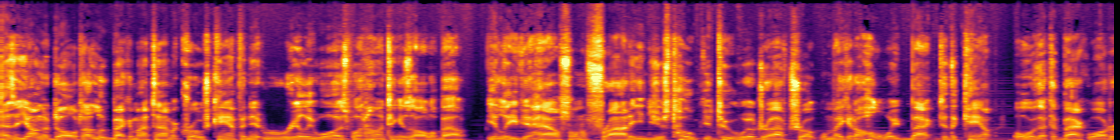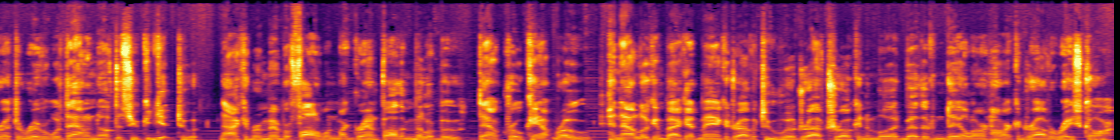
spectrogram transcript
As a young adult, I look back at my time at Crow's Camp and it really was what hunting is all about. You leave your house on a Friday and just hope your two wheel drive truck will make it all the way back to the camp or that the backwater at the river was down enough that you could get to it. Now, I can remember following my grandfather Miller Booth down Crow Camp Road, and now looking back, that man could drive a two wheel drive truck in the mud better than Dale Earnhardt could drive a race car.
